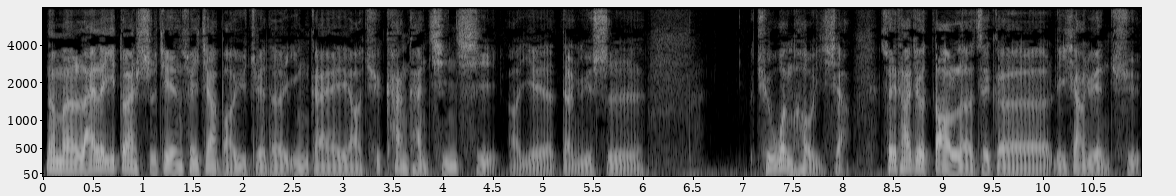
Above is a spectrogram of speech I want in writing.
那么来了一段时间，所以贾宝玉觉得应该要去看看亲戚啊，也等于是去问候一下，所以他就到了这个梨香院去。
